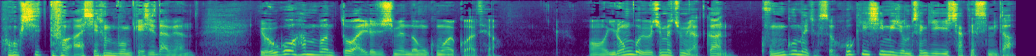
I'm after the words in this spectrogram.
혹시 또 아시는 분 계시다면 요거 한번 또 알려주시면 너무 고마울 것 같아요. 어, 이런 거 요즘에 좀 약간 궁금해졌어요. 호기심이 좀 생기기 시작했습니다.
